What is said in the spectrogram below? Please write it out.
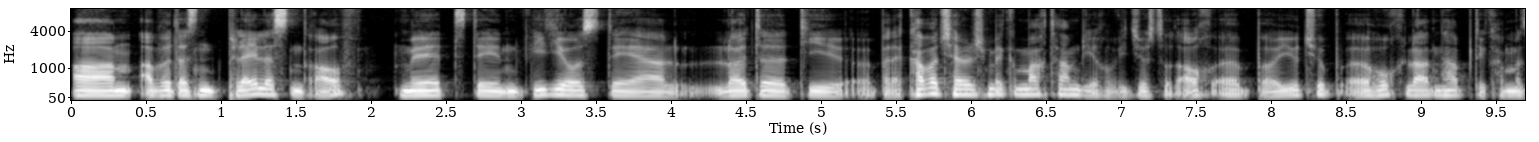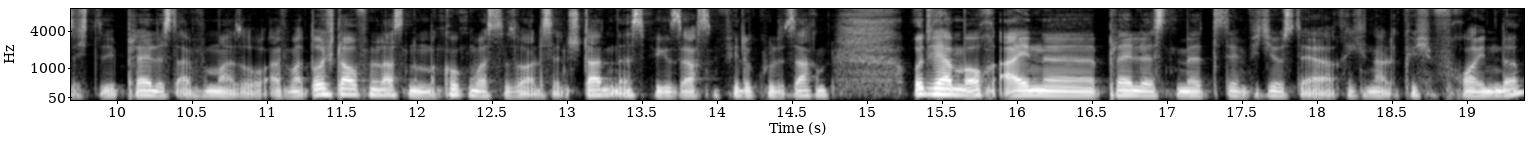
Ähm, aber da sind Playlisten drauf mit den Videos der Leute, die äh, bei der Cover Challenge mitgemacht haben, die ihre Videos dort auch äh, bei YouTube äh, hochgeladen haben. Die kann man sich die Playlist einfach mal so einfach mal durchlaufen lassen und mal gucken, was da so alles entstanden ist. Wie gesagt, sind viele coole Sachen. Und wir haben auch eine Playlist mit den Videos der regionale Küche Freunde.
